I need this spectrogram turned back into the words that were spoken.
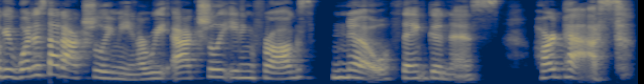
Okay, what does that actually mean? Are we actually eating frogs? No, thank goodness. Hard pass.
